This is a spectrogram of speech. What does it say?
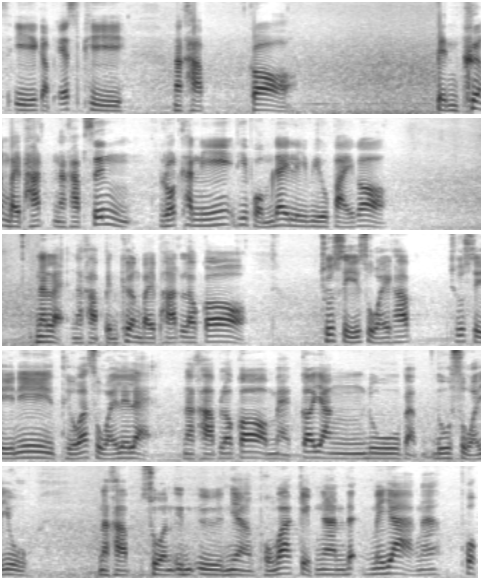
SE กับ SP นะครับ ก็เป็นเครื่องใบพัดนะครับ ซึ่งรถคันนี้ที่ผมได้รีวิวไปก็นั่นแหละนะครับ เป็นเครื่องใบพัดแล้วก็ชุดสีสวยครับ ชุดสีนี่ถือว่าสวยเลยแหละนะครับ แล้วก็แม็กก็ยังดูแบบดูสวยอยู่ นะครับ ส่วนอื่นๆเนี่ยผมว่าเก็บงานไม่ยากนะ พวก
